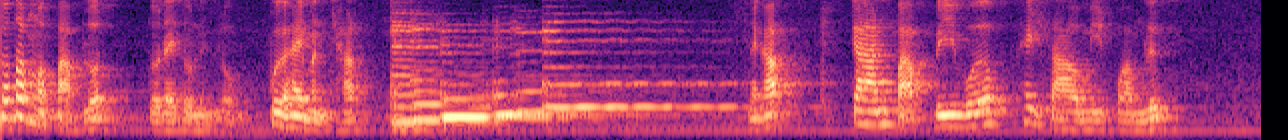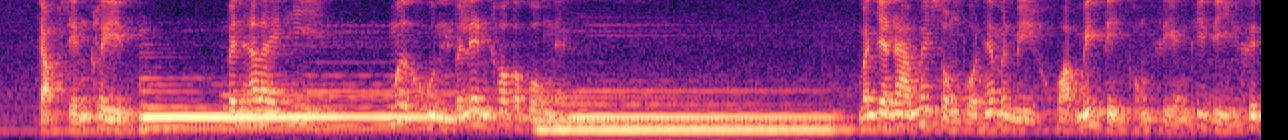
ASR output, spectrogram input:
ก็ต้องมาปรับลดตัวใดตัวหนึ่งลง เพื่อให้มันชัดนะครับ การปรับรีเวิร์บให้ซาวมีความลึกกับเสียงคลีน เป็นอะไรที่เมื่อคุณไปเล่นเข้ากับวงเนี่ย มันจะทำให้ส่งผลให้มันมีความมิติของเสียงที่ดีขึ้น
